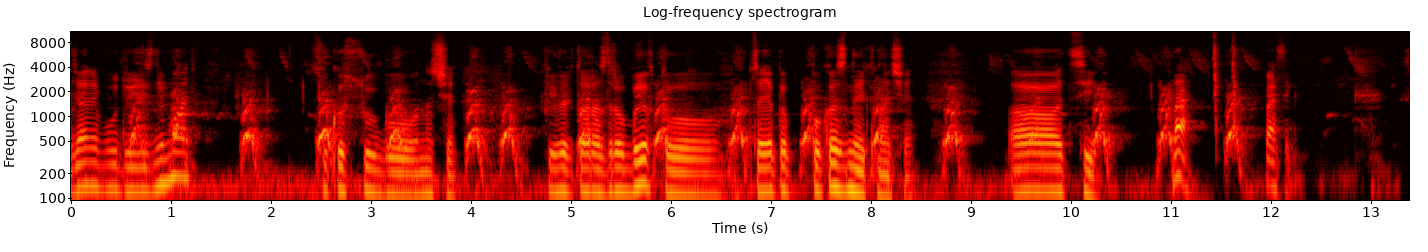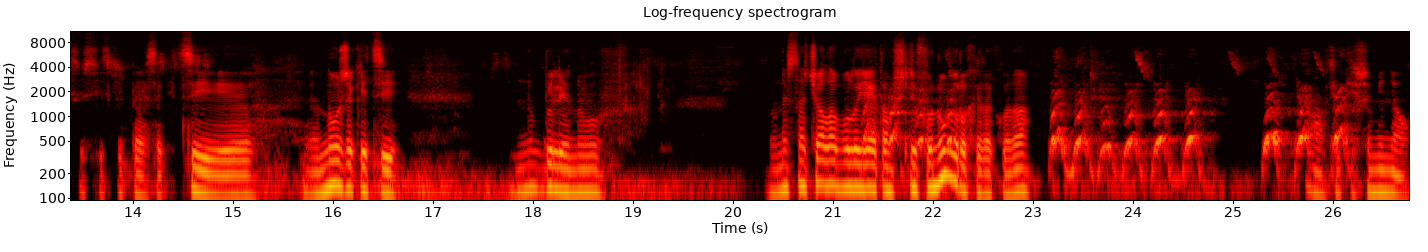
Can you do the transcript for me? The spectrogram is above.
Я не буду її знімати. Цю косу, бо наче пів гектара зробив, то це якби показник, наче. А ці. На! Песик. Сусідський песик. Ці е, ножики ці. Ну, блін, ну. Вони спочатку були, я там шліфанув трохи тако, да? А, це ті, що міняв.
